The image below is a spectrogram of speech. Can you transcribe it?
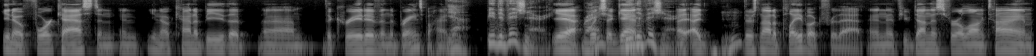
you know, forecast and and you know kind of be the um, the creative and the brains behind it. Yeah. Be the visionary. Yeah, Right? which again, be the visionary. I, I Mhm. there's not a playbook for that. And if you've done this for a long time,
